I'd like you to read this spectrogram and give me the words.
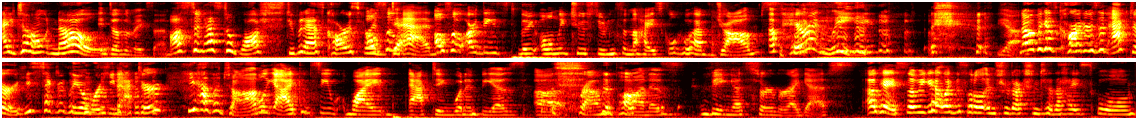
I don't know. it doesn't make sense. Austin has to wash stupid ass cars for also, his dad. Also, are these the only two students in the high school who have jobs? Apparently. Yeah. No, because Carter's an actor. He's technically a working actor. He has a job. Well, yeah, I can see why acting wouldn't be as uh, frowned upon as being a server. I guess. Okay, so we get like this little introduction to the high school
